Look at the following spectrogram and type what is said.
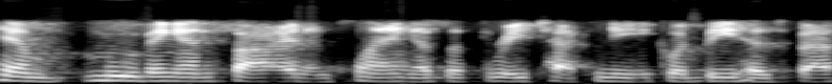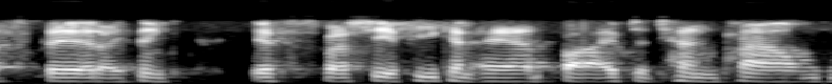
him moving inside and playing as a three technique would be his best fit. I think, if, especially if he can add five to ten pounds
